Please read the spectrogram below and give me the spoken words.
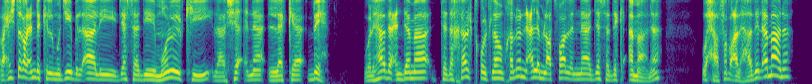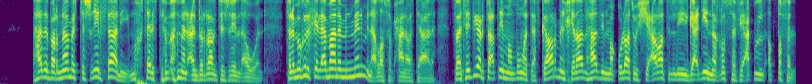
راح يشتغل عندك المجيب الآلي جسدي ملكي لا شأن لك به. ولهذا عندما تدخلت قلت لهم خلونا نعلم الأطفال أن جسدك أمانة وحافظ على هذه الأمانة. هذا برنامج تشغيل ثاني مختلف تماما عن برنامج التشغيل الأول. فلما أقول لك الأمانة من من؟ من الله سبحانه وتعالى. فانت تقدر تعطيه منظومة أفكار من خلال هذه المقولات والشعارات اللي قاعدين نغرسها في عقل الطفل.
